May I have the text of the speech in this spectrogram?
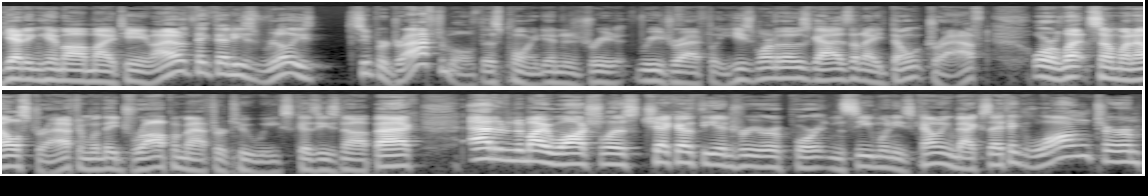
getting him on my team. I don't think that he's really super draftable at this point in his re- redraft league. He's one of those guys that I don't draft or let someone else draft. And when they drop him after two weeks because he's not back, add him to my watch list, check out the injury report, and see when he's coming back. Because I think long term,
